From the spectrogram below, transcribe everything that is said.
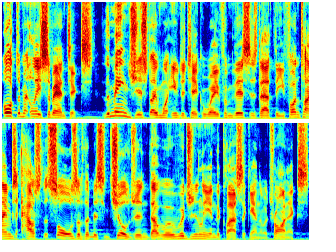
Ultimately, semantics. The main gist I want you to take away from this is that the Fun Times house the souls of the missing children that were originally in the classic animatronics.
